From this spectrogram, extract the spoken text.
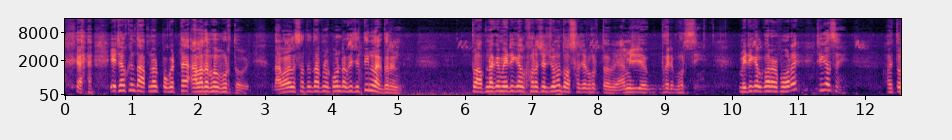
এটাও কিন্তু আপনার পকেটটায় আলাদাভাবে ভরতে হবে। দালালের সাথে তো আপনার কোনটা হয়েছে তিন লাখ ধরেন। তো আপনাকে মেডিকেল খরচের জন্য দশ হাজার ভরতে হবে। আমি ভরছি। মেডিকেল করার পরে, ঠিক আছে? হয়তো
